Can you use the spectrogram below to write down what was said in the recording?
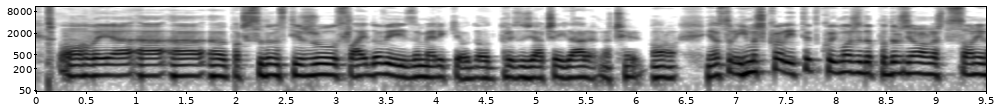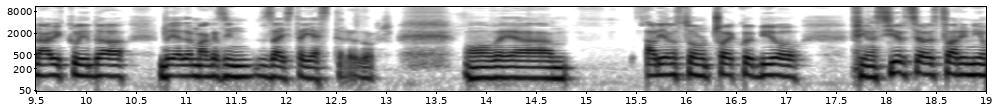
ovaj, a, a, a, a, počeli su da nam stižu slajdovi iz Amerike od, od proizvođača igara. Znači, ono, jednostavno imaš kvalitet koji može da podrži ono na što su oni navikli da, da jedan magazin zaista jeste, razumeš. Ovaj, a, ali jednostavno čovjek koji je bio financijer cele stvari nije,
